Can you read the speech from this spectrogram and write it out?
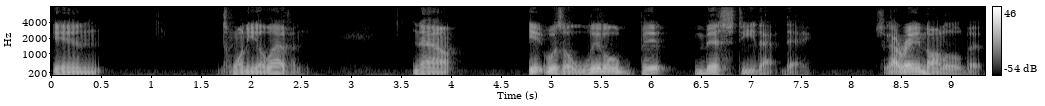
in 2011. Now, it was a little bit misty that day. So it got rained on a little bit.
